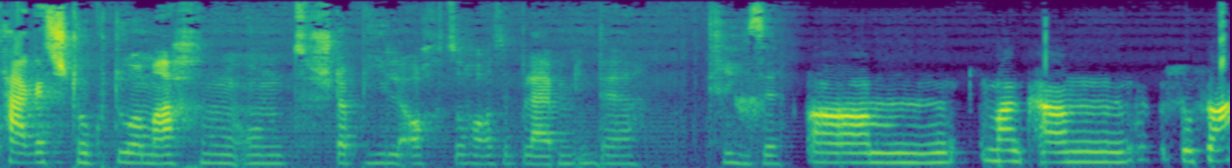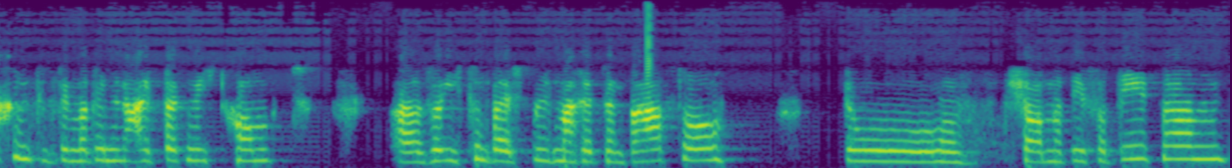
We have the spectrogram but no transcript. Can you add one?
Tagesstruktur machen und stabil auch zu Hause bleiben in der Krise? Ähm, man kann so Sachen, zu denen man in den Alltag nicht kommt. Also ich zum Beispiel mache jetzt ein Basel. Du schau mir DVDs an,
